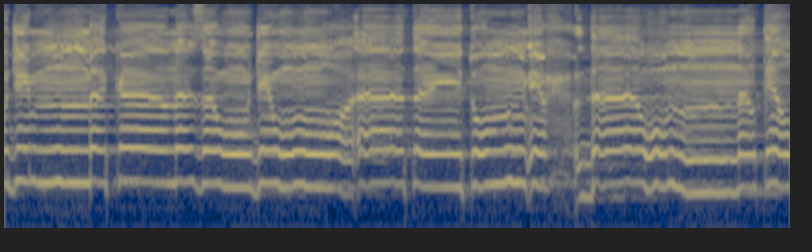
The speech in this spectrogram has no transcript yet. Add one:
زوج مكان زوج وآتيتم إحداهن قنطارا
